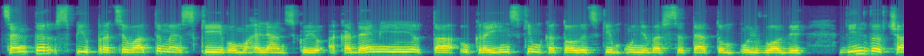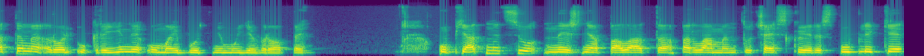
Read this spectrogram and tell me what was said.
Центр співпрацюватиме з Києво-Могилянською академією та Українським католицьким університетом у Львові. Він вивчатиме роль України у майбутньому Європи. У п'ятницю Нижня палата парламенту Чеської Республіки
